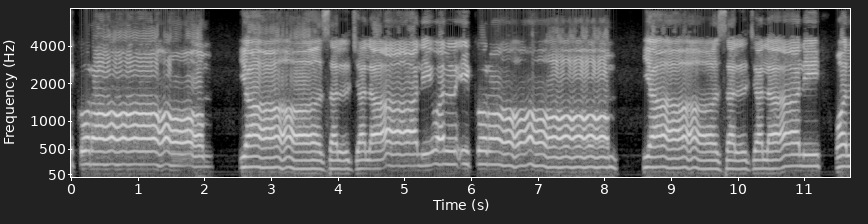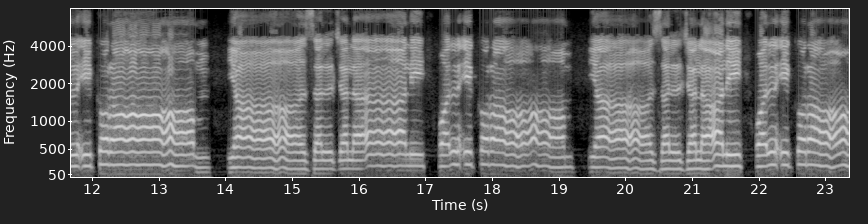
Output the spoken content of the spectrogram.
ইকরাম يا ذا الجلال والإكرام يا ذا الجلال والإكرام يا ذا الجلال والإكرام يا ذا الجلال والإكرام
